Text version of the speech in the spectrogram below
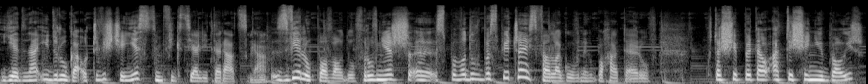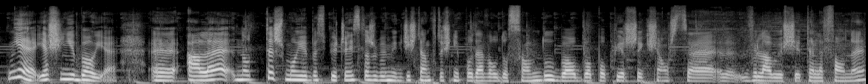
jedna i druga. Oczywiście jest w tym fikcja literacka, z wielu powodów, również e, z powodów bezpieczeństwa dla głównych bohaterów. Ktoś się pytał, a ty się nie boisz? Nie, ja się nie boję, e, ale no też moje bezpieczeństwo, żeby mnie gdzieś tam ktoś nie podawał do sądu, bo, bo po pierwszej książce e, wylały się telefony,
